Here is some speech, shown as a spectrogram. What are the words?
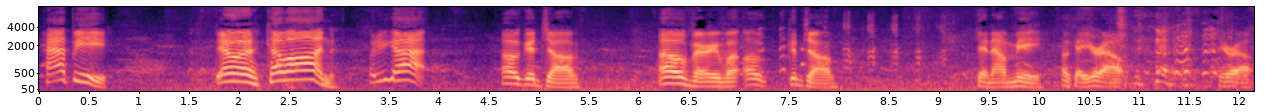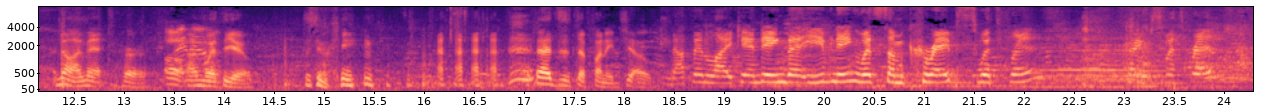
Happy. Do it. Come on. What do you got? Oh, good job. Oh, very well. Oh, good job. Okay, now me. Okay, you're out. You're out. No, I meant her. Oh. I'm with you. Just joking. That's just a funny joke. Nothing like ending the evening with some crepes with friends. Crepes with friends.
